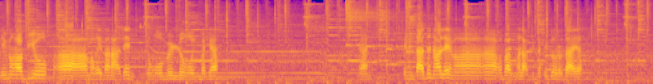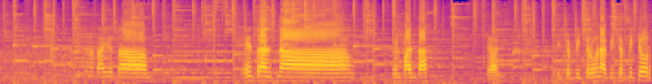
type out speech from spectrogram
yung mga view ah, makita natin. Yung overlooking ba siya. Yan. Sementado na ulit mga ah, kabag. Malapit na siguro tayo. Tayo sa entrance ng Empanta. Yan. Picture picture muna, picture picture.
